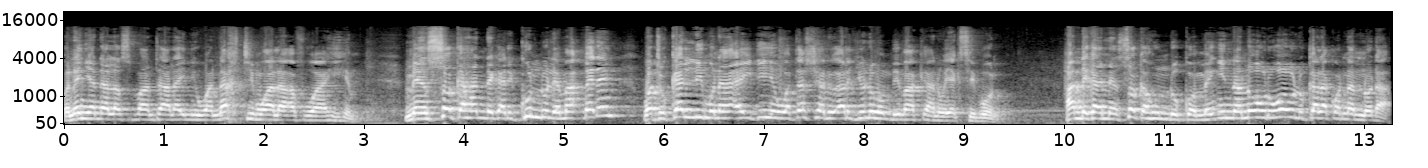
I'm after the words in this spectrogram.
ko dañande allah subahana taala ini wa nahtimu ala afwahihim min soka hande kadi kundule maɓɓe ɗen wa tukallimuna aydihim wa tashhadu arjuluhum bima kanu yaksibun. Hande kadi min soka hundukon min inna nowru wowlu kala ko nannoɗa.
